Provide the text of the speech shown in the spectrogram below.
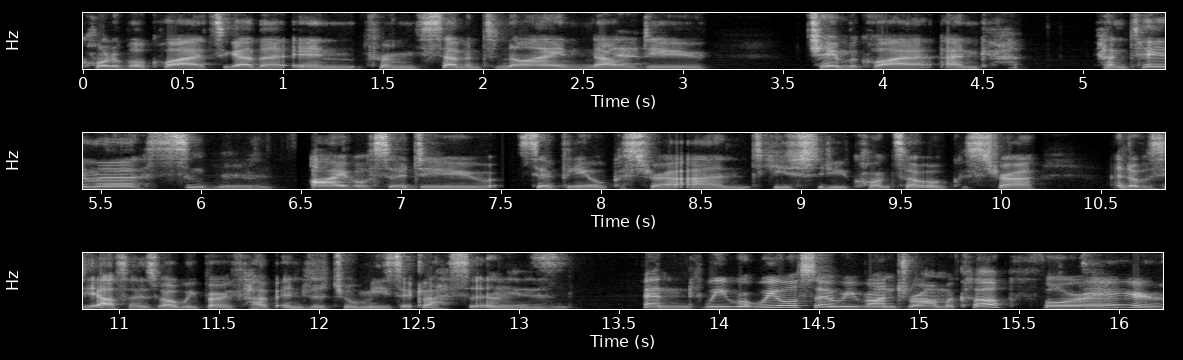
cornerball choir together in from seven to nine. Now Yeah. we do chamber choir and cantamus. Mm-hmm. I also do symphony orchestra and used to do concert orchestra. And obviously outside as well, we both have individual music lessons. And we we also we run drama club for uh,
